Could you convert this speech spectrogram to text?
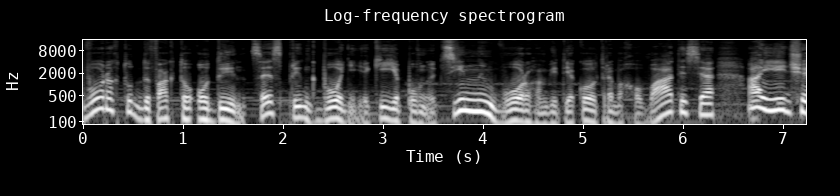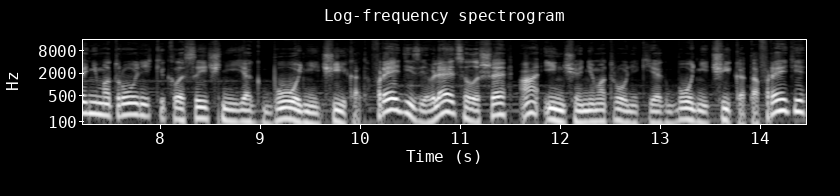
Ворог тут де-факто один це Спрінг Бонні, який є повноцінним ворогом, від якого треба ховатися, а інші аніматроніки класичні, як Бонні, Чіка та Фредді, з'являються лише, а інші аніматроніки, як Бонні, Чіка та Фредді,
